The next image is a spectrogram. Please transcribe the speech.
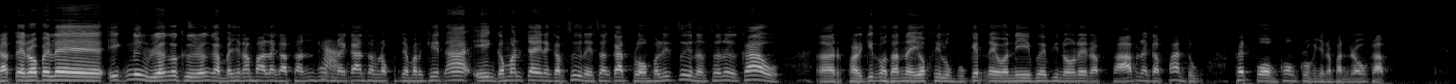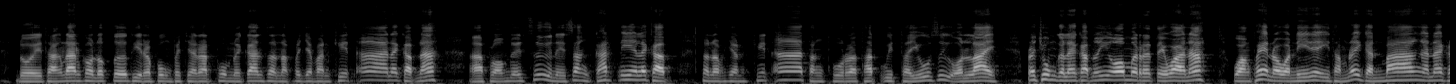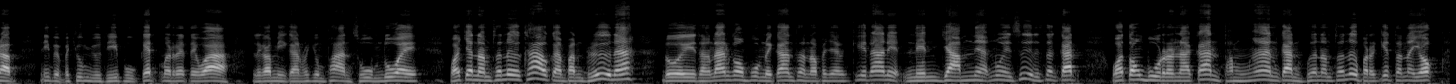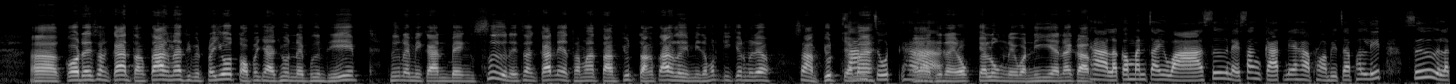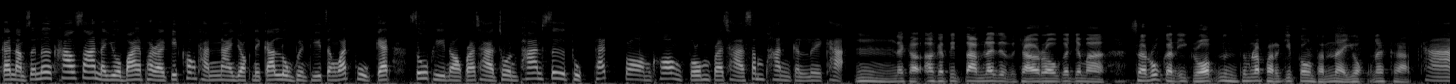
ครับแต่เราไปเลยอีกหนึ่งเรื่องก็คือเรื่องการประชาสัมพันธ์นะครับท่านผู้ค่ะในวยการสำนักประชาพันธ์เขตอ้าเองก็มั่นใจนะครับซื่อในสังกัดพร้อมผลิตซื่อนำเสนอเข้าวอ่าภารกิจของท่านนายกที่ลงภูเก็ตในวันนี้ เพื่อให้พี่น้องได้รับทราบนะครับผ่านทุกแพลตฟอร์มของกรมประชาสัมพันธ์เราครับ โดยทางด้านของดรธีรพงศ์เพชรรัตน์ผู้อำนวยการสำนักประชาพันธ์เขตอานะครับนะพร้อมโดวยซื่อในสังกัดนี่แหละครับสำนักประชาพันธ์เขตอาทางโทรทัศน์วิทยุซื่อออนไลน์ ประชุมกันเลยครับน้องยอมเมรแต่ว่านะวางแผนเราวันนี้เนี่ยทำได้กันบ้างนะครับนี่เป็นประชุมอยู่ที่ภูเก็ตเมรแต่ว่า แล้วก็มีการประชุมผ่านซูมด้วย ว่าจะนำเสนอข้าวการพันธุ์พืชนะโดยทางด้านของผู้อำนวยการสำนักประชาพันธ์เขตอาเนี่ยเน้นย้ำเนี่ยหน่วยซื่อในสังกัด ว่าต้องบูรณาการทำงานกัน เพื่อนำเสนอภารกิจทนายก ก็ได้สั่งการต่างๆนะที่เป็นประโยชน์ต่อประชาชนในพื้นที่ ซึ่งได้มีการแบ่งซื่อในสังกัดเนี่ยทำงานตามจุดต่างๆ เลยมีทั้งหมดกี่จุดมาแล้วสามจุดใช่ไหมสามจุดค่ะอ่าที่นายกจะลงในวันนี้นะครับค่ะ แล้วก็มั่นใจว่าซื่อในสังกัดเนี่ยค่ะพร้อมที่จะผลิตซื่อและก็นำเสนอข้าวสารนโยบายภารกิจของท่านนายกในการลงพื้นที่จังหวัดภูเก็ตสู้พี่น้องประชาชนผ่านซื่อทุกแพลตฟอร์มของกรมประชาสัมพันธ์กันเลยค่ะอืมนะครับอากติดตามได้เดี๋ยวตอนเช้าเราก็จะมาสรุปกันอีกรอบหนึ่งสำหรับภารกิจของท่านนายกนะครับค่ะ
